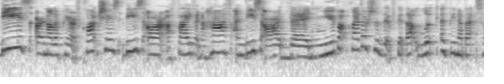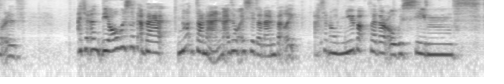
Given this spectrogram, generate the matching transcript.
These are another pair of Clark shoes. These are a five and a half, and these are the nubuck leather, so they've got that look of being a bit sort of, I don't know, they always look a bit, not done in, I don't want to say done in, but like, I don't know, nubuck leather always seems,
